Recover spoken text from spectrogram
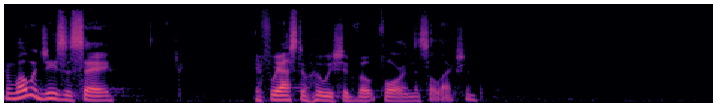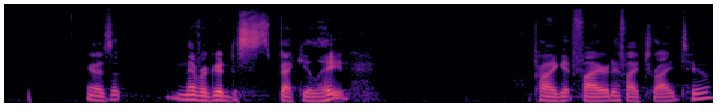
And what would Jesus say if we asked him who we should vote for in this election? You know, it's never good to speculate. I'd probably get fired if I tried to.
